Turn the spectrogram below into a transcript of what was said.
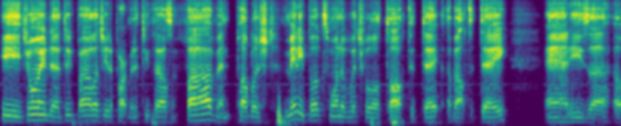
He joined the Duke Biology Department in 2005 and published many books, one of which we'll talk today about today. And he's a, a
